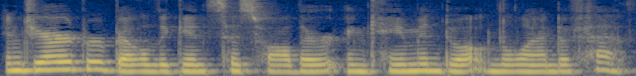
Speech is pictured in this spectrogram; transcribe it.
And Jared rebelled against his father, and came and dwelt in the land of Heth.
